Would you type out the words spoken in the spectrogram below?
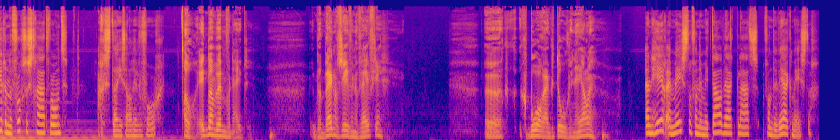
hier in de Vorstenstraat woont. Ach, stel jezelf even voor. Oh, ik ben Wim van Eyck. Ik ben bijna 57. Uh, geboren en getogen in Heerlen. En heer en meester van de metaalwerkplaats van de Werkmeester.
